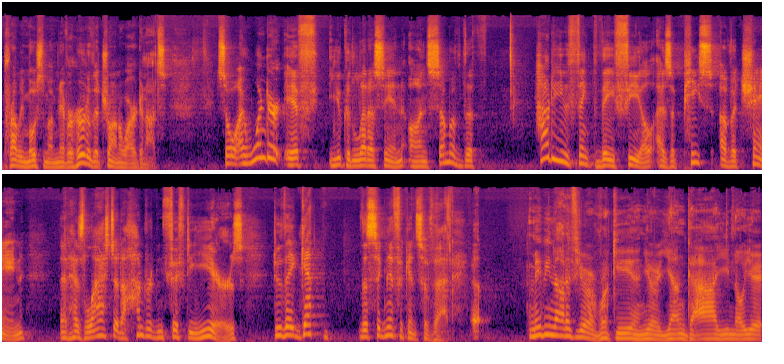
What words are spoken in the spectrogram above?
probably most of them have never heard of the Toronto Argonauts. So I wonder if you could let us in on some of the. How do you think they feel as a piece of a chain that has lasted 150 years? Do they get the significance of that? Uh, maybe not if you're a rookie and you're a young guy, you know, your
